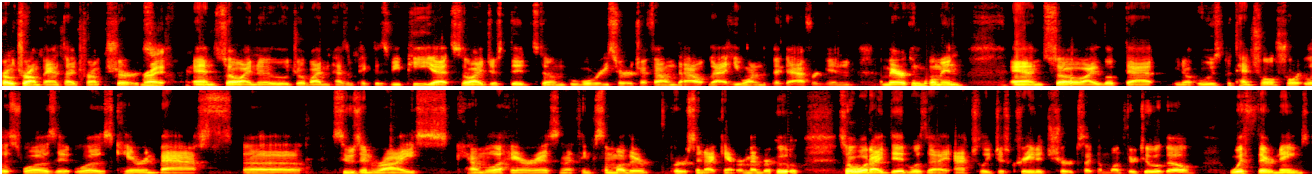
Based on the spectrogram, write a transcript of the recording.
pro Trump, anti Trump shirts. Right. And so I knew Joe Biden hasn't picked his VP yet. So I just did some Google research. I found out that he wanted to pick an African American woman. And so I looked at, you know, whose potential shortlist was. It was Karen Bass, uh, Susan Rice, Kamala Harris, and I think some other person I can't remember who. So what I did was I actually just created shirts like a month or two ago with their names.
